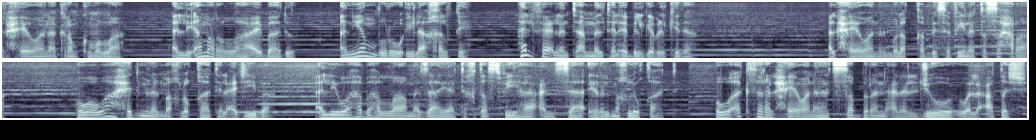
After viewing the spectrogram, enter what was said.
الحيوان أكرمكم الله. اللي أمر الله عباده أن ينظروا إلى خلقه. هل فعلا تأملت الإبل قبل كذا؟ الحيوان الملقب بسفينة الصحراء هو واحد من المخلوقات العجيبة اللي وهبها الله مزايا تختص فيها عن سائر المخلوقات. هو أكثر الحيوانات صبرا عن الجوع والعطش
